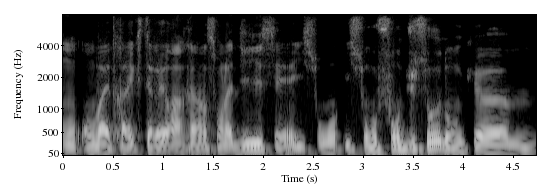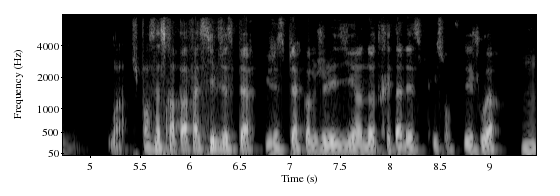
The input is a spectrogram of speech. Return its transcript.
on, va être à l'extérieur à Reims, on l'a dit, c'est ils sont ils sont au fond du saut, donc euh, Voilà. Je pense que ça sera pas facile. J'espère, j'espère, comme je l'ai dit, un autre état d'esprit sur tous les joueurs. Mm.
